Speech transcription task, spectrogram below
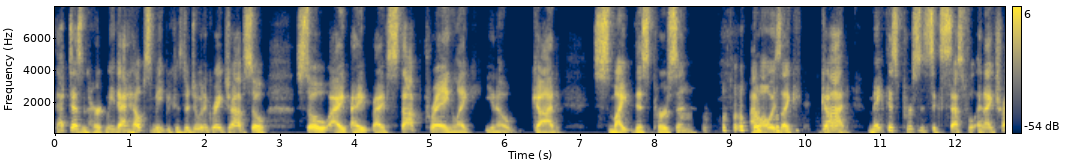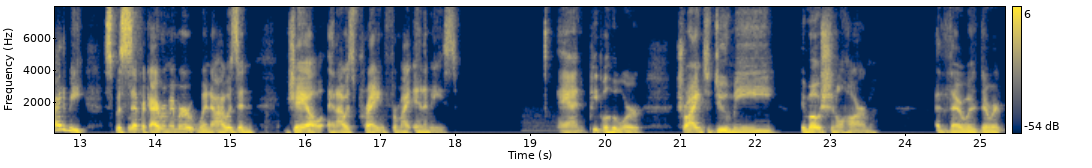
that doesn't hurt me that helps me because they're doing a great job so so i, I i've stopped praying like you know god smite this person i'm always like god make this person successful and i try to be specific i remember when i was in jail and i was praying for my enemies and people who were trying to do me emotional harm there were there were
